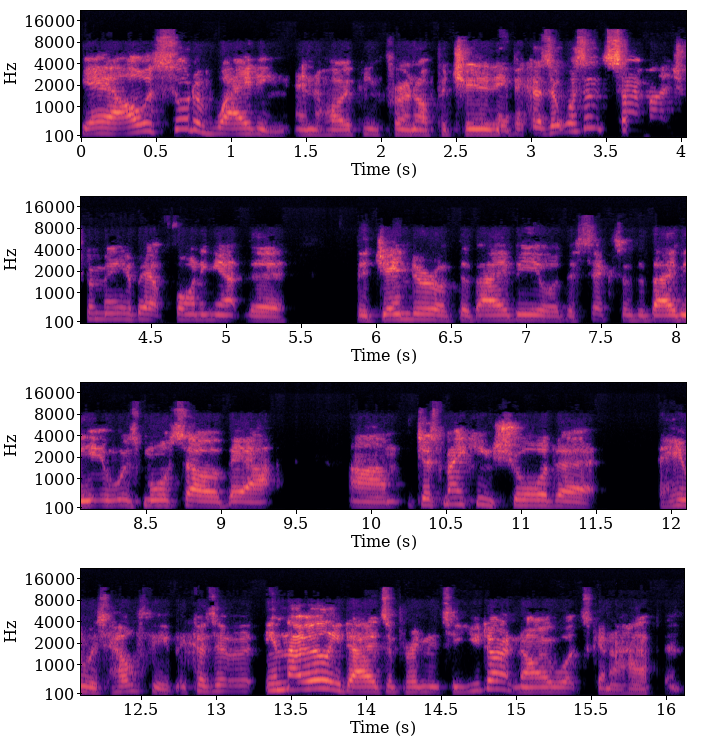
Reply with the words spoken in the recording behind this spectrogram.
yeah, I was sort of waiting and hoping for an opportunity because it wasn't so much for me about finding out the the gender of the baby or the sex of the baby. It was more so about um, just making sure that he was healthy because it, in the early days of pregnancy, you don't know what's going to happen.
